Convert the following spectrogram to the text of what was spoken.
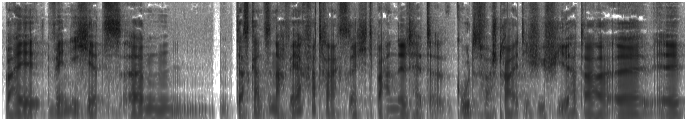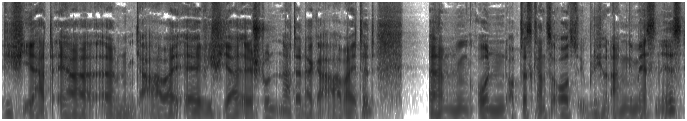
Weil wenn ich jetzt ähm, das Ganze nach Werkvertragsrecht behandelt hätte, gut, es war streitig, wie viel hat er, äh, äh wie viel hat er ähm, gearbeitet, äh, wie viele Stunden hat er da gearbeitet, ähm, und ob das Ganze ortsüblich und angemessen ist.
